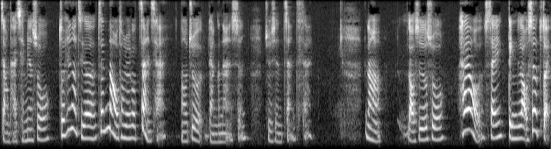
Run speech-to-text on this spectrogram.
讲台前面说：“昨天那几个在闹的同学，给我站起来！然后就两个男生就先站起来。那老师就说：“还有谁顶老师的嘴？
